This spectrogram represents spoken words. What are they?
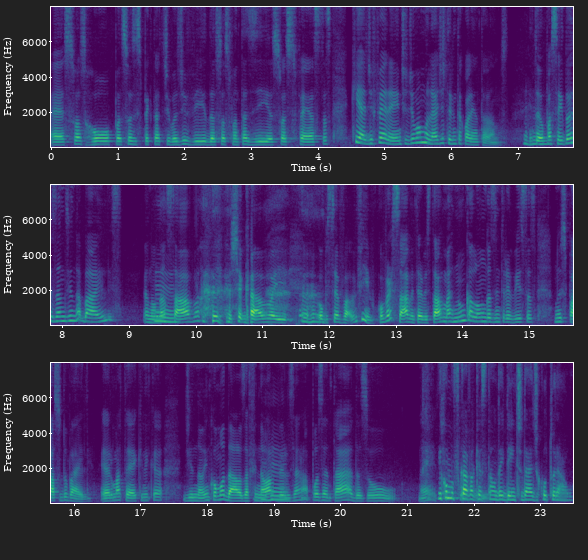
é, suas roupas, suas expectativas de vida, suas fantasias, suas festas, que é diferente de uma mulher de 30, 40 anos. Uhum. Então, eu passei dois anos indo a bailes, eu não uhum. dançava, eu chegava e uhum. observava, enfim, conversava, entrevistava, mas nunca longas entrevistas no espaço do baile. Era uma técnica de não incomodá-las, afinal, uhum. eles eram aposentadas ou... Né, e como ficava a questão da identidade cultural?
